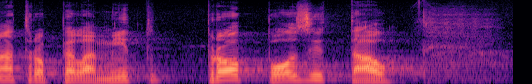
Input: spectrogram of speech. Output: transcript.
um atropelamento proposital.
